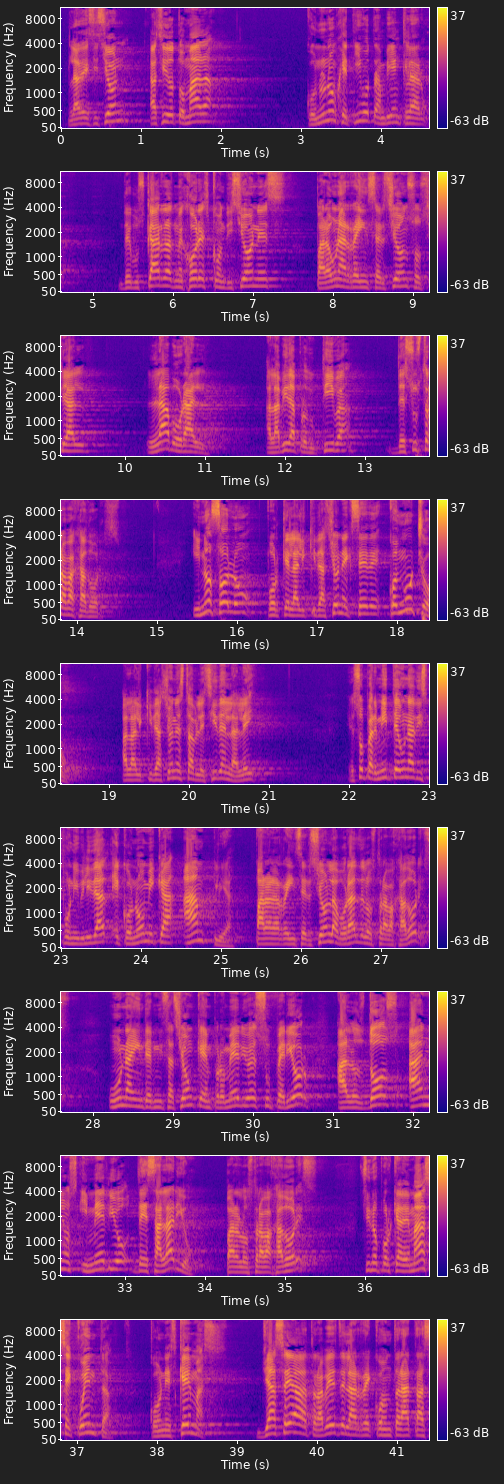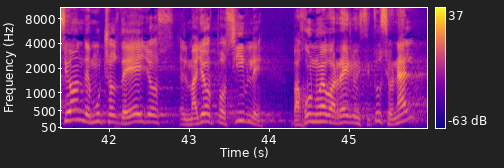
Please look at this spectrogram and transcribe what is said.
la decisión ha sido tomada con un objetivo también claro, de buscar las mejores condiciones para una reinserción social, laboral, a la vida productiva de sus trabajadores. Y no solo porque la liquidación excede con mucho a la liquidación establecida en la ley. Eso permite una disponibilidad económica amplia para la reinserción laboral de los trabajadores, una indemnización que en promedio es superior a los dos años y medio de salario para los trabajadores, sino porque además se cuenta con esquemas, ya sea a través de la recontratación de muchos de ellos, el mayor posible, bajo un nuevo arreglo institucional,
